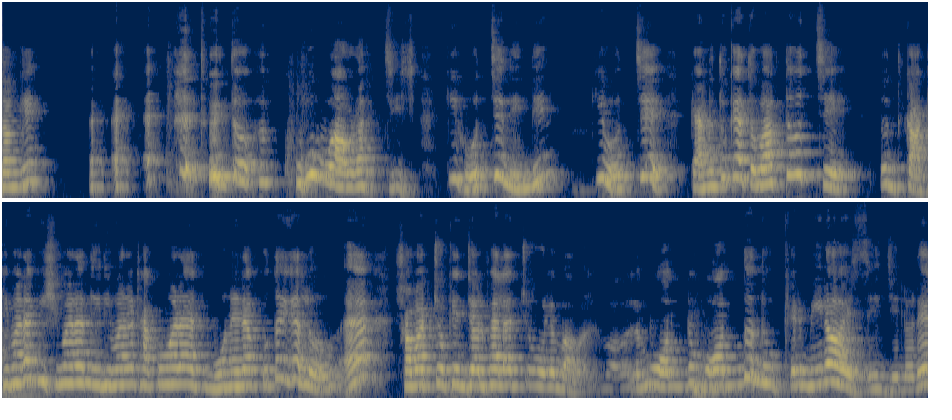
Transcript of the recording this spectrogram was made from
সঙ্গে? তুই তো খুব আওড়াচ্ছিস। কি হচ্ছে দিন দিন? কি হচ্ছে? কেন তোকে এত ভাবতে হচ্ছে? তো কাকিমারা, পিসিমারা, দিদিমারা, ঠাকুমারা, বোনেরা কোথায় গেল? হ্যাঁ? সবার চোখের জল ফেলাচ্ছ বলে বাবা বলে বড্ড বড্ড দুঃখের বিরহ ছিল রে।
